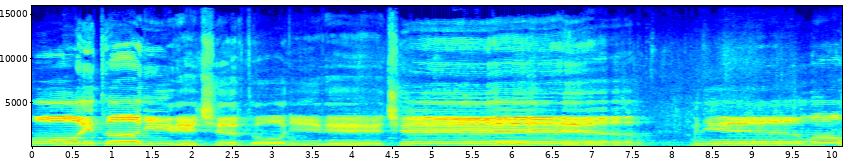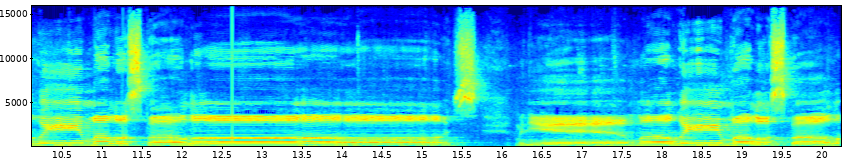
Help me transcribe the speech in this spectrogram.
Ой, та не вечер, то не вечер. Мне малым мало спалось. Мне малым мало спалось.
